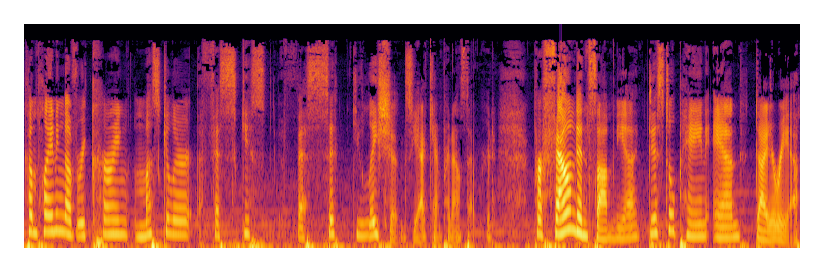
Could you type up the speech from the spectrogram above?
complaining of recurring muscular fasciculations. Yeah, I can't pronounce that word. Profound insomnia, distal pain, and diarrhea.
